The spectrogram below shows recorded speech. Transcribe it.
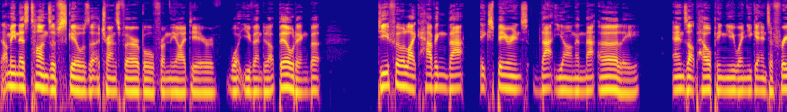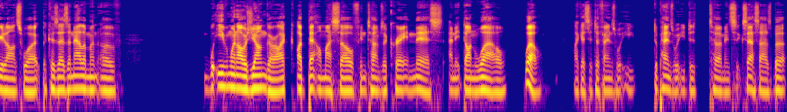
I mean, there's tons of skills that are transferable from the idea of what you've ended up building, but do you feel like having that experience that young and that early ends up helping you when you get into freelance work? Because there's an element of, even when I was younger, I, I bet on myself in terms of creating this and it done well. Well, I guess it depends what you, depends what you determine success as, but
